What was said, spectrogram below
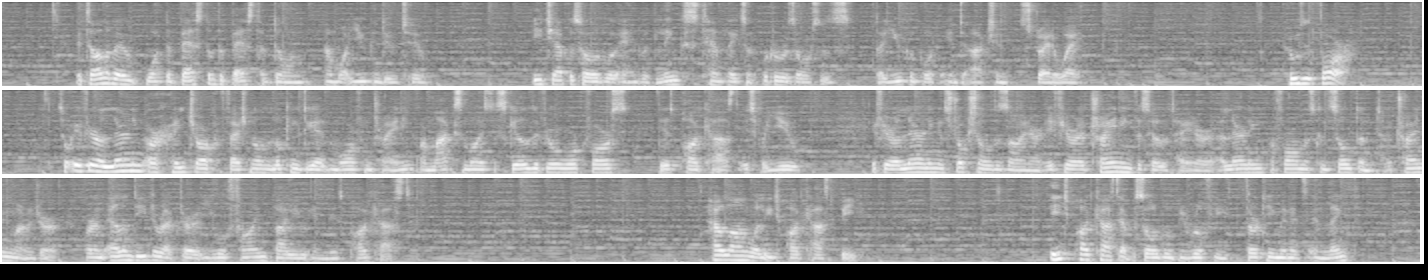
It's all about what the best of the best have done and what you can do too. Each episode will end with links, templates, and other resources that you can put into action straight away. Who's it for? So, if you're a learning or HR professional looking to get more from training or maximize the skills of your workforce, this podcast is for you. If you're a learning instructional designer, if you're a training facilitator, a learning performance consultant, a training manager, or an L&D director, you will find value in this podcast. How long will each podcast be? Each podcast episode will be roughly 30 minutes in length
